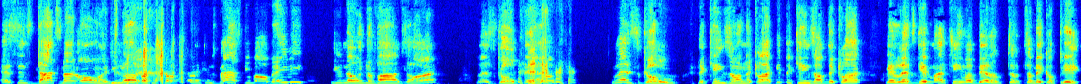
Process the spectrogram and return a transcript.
and since Dot's not on, you know about to talk Pelicans basketball, baby. You know what the vibes are. Let's go, pal. Let's go. The Kings are on the clock. Get the Kings off the clock and let's get my team up there to, to, to make a pick.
